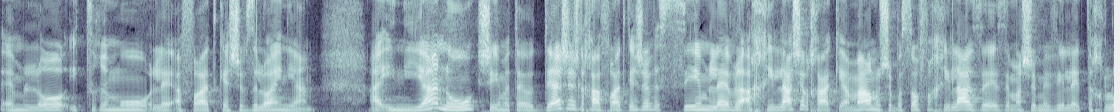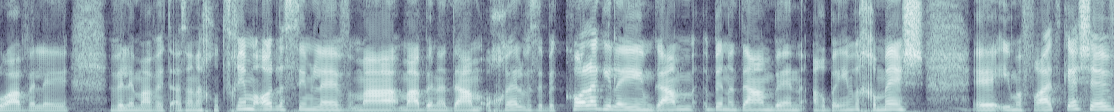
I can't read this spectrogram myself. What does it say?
הם לא יתרמו להפרעת קשב, זה לא העניין. העניין הוא שאם אתה יודע שיש לך הפרעת קשב, שים לב לאכילה שלך, כי אמרנו שבסוף אכילה זה, זה מה שמביא לתחלואה ול, ולמוות. אז אנחנו צריכים מאוד לשים לב מה, מה הבן אדם אוכל, וזה בכל הגילאים, גם בן אדם בן 45, אה, עם הפרעת קשב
